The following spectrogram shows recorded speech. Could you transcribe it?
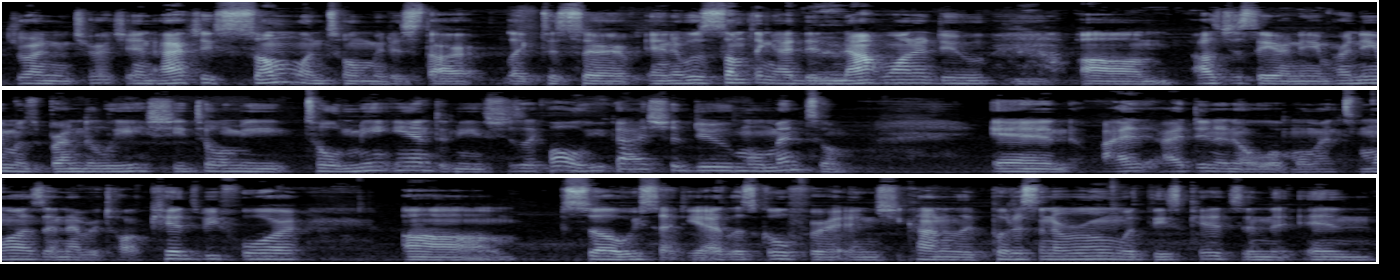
joining church. And actually, someone told me to start like to serve, and it was something I did not want to do. Um, I'll just say her name. Her name was Brenda Lee. She told me told me and Denise. She's like, "Oh, you guys should do momentum." And I, I didn't know what momentum was. I never taught kids before. Um, so we said, yeah, let's go for it. And she kind of like put us in a room with these kids, and and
